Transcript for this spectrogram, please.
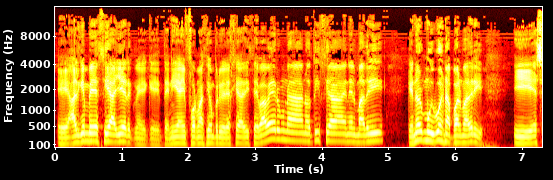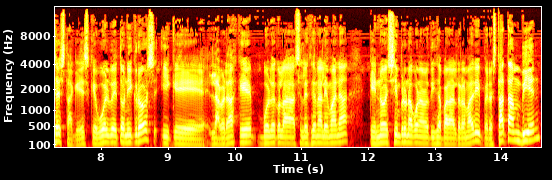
Eh, alguien me decía ayer eh, que tenía información privilegiada, dice, va a haber una noticia en el Madrid que no es muy buena para el Madrid. Y es esta, que es que vuelve Tony Cross y que la verdad es que vuelve con la selección alemana, que no es siempre una buena noticia para el Real Madrid, pero está tan bien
